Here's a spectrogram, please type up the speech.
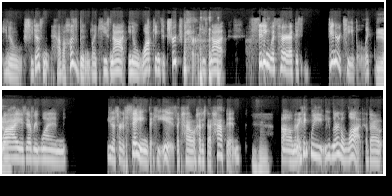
you know, she doesn't have a husband. Like he's not, you know, walking to church with her. He's not sitting with her at this dinner table. Like, yeah. why is everyone, you know, sort of saying that he is? Like, how how does that happen? Mm-hmm. Um, and I think we we learn a lot about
